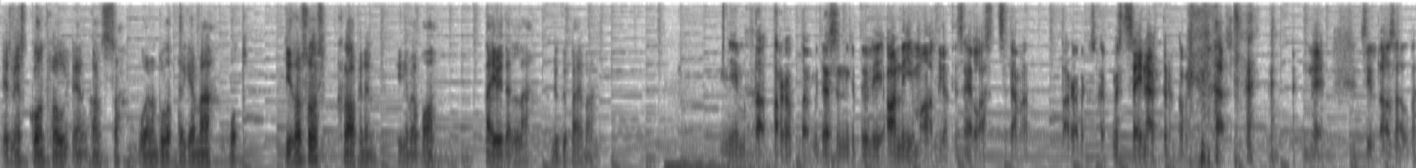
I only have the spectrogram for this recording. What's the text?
esimerkiksi kontrollien kanssa voidaan tulla tekemään, mutta olisi graafinen ilme vaan päivitellään nykypäivää. Niin, mutta tarkoittaa, miten se niin tyyli animaatiot ja sellaiset, sitä mä tarkoitan, koska se ei näyttänyt kovin hyvältä ne siltä osalta.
